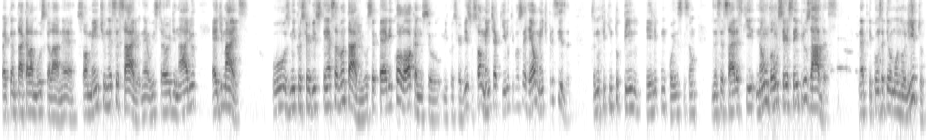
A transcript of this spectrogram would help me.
vai cantar aquela música lá, né, somente o necessário, né, o extraordinário é demais. Os microserviços têm essa vantagem. Você pega e coloca no seu microserviço somente aquilo que você realmente precisa. Você não fica entupindo ele com coisas que são desnecessárias que não vão ser sempre usadas. Né? Porque quando você tem um monolito,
